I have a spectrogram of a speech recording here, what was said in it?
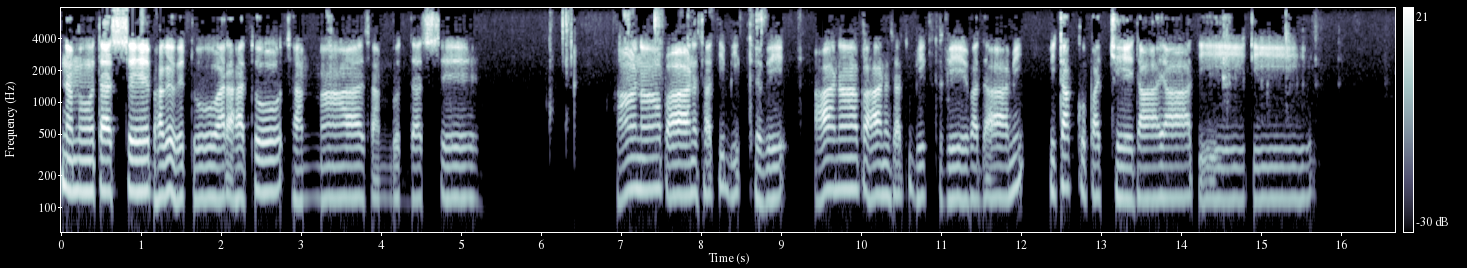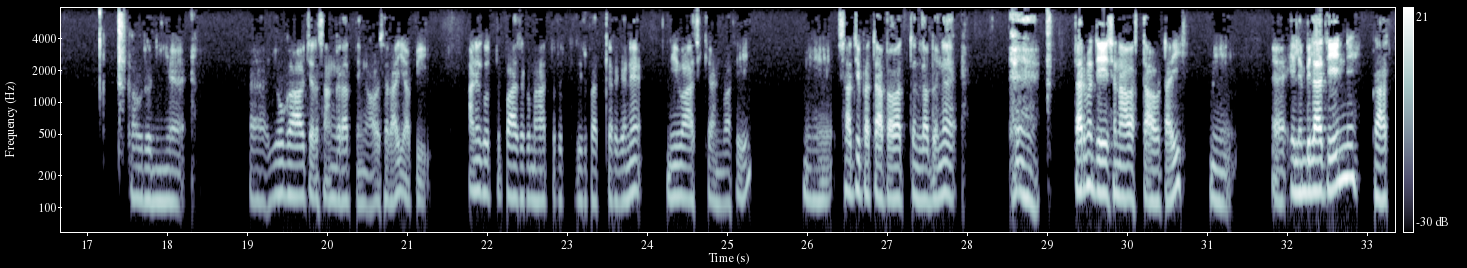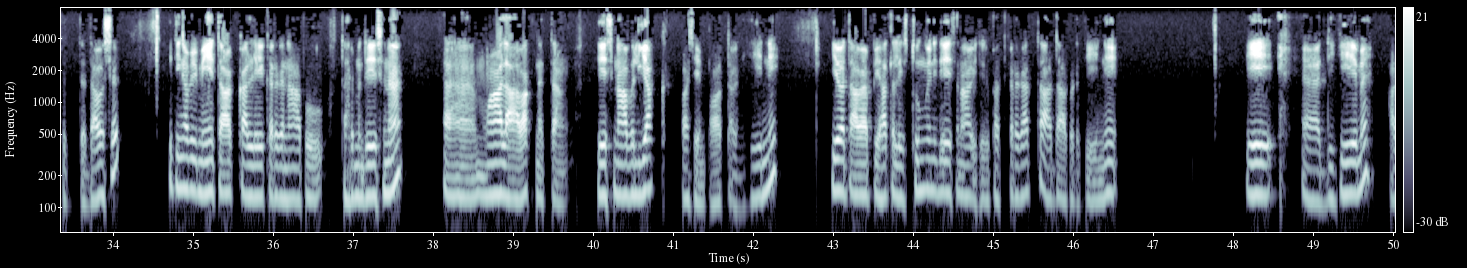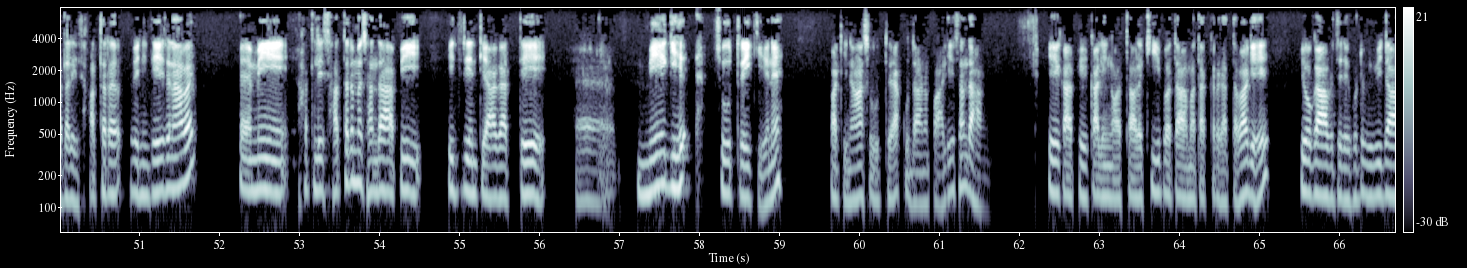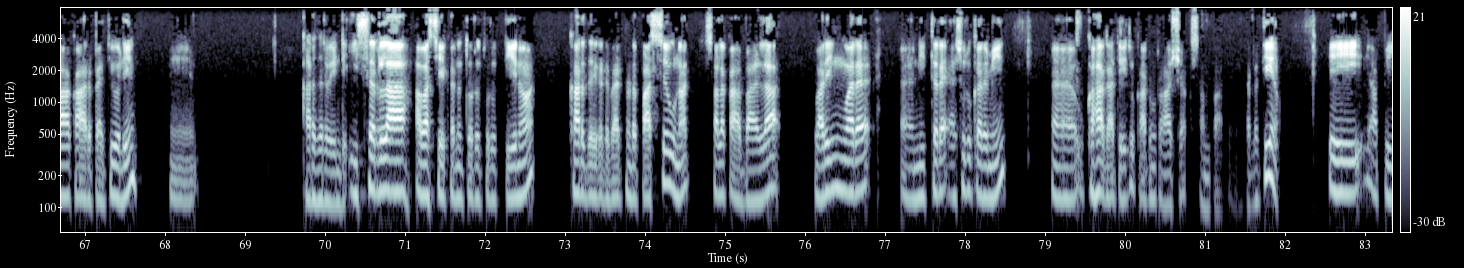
නමෝ තස්සේ භගවතු අරහතෝ සම්මා සම්බුද්දස්සේ. ආනාපාන සති භික්ඛවේ ආනාපාන සති භික්ඛවේ වදාමි. හිතක්කුපච්ඡේදායාති තී. කෞරණීය යෝගාචර සංග්‍රහයෙන් අවසරයි. අපි අනිකුත් උපාසක මහතුරුත් ඉදිරිපත් කරගෙන නිවාසිකයන් වශයෙන් මේ සතිපතා පවත්වන ලබන ධර්ම දේශන අවස්ථාවටයි මේ එළඹිලා තියෙන්නේ ප්‍රාස්පත්‍ය දවසේ. ඉතින් අපි මේ තාක් කල්ලේ කරගෙන ආපු ධර්ම දේශනා මාලාවක් නැත්තම් දේශනාවලියක් වශයෙන් පවත්වාගෙන තියෙන්නේ. ඊවතාව අපි 43 වෙනි දේශනාව ඉදිරිපත් කරගත්තා. අද අපිට තියෙන්නේ ඒ දිගේම 44 වෙනි දේශනාවයි. මේ 44ම සඳහා අපි ඉදිරියෙන් තියාගත්තේ මේ ගිහ සූත්‍රය කියන වටිනා සූත්‍රයක් උදාන පාළියේ සඳහන් වෙනවා. ඒක අපි කලින් අවස්ථාවල කීපතා මතක් කරගත්තා වගේ යෝගාවචරයේකට විවිධාකාර පැති වලින් මේ කරදර වෙන්නේ ඉස්සරලා අවශ්‍ය කරන තොරතුරු තියෙනවා. කරදරයකට වැටුණට පස්සේ වුණත් සලකා බලලා වරින් වර නිතර ඇසුරු කරමින් උකහාගත යුතු කරුණු රාශියක් සම්පාදනය කරලා තියෙනවා. ඒ අපි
